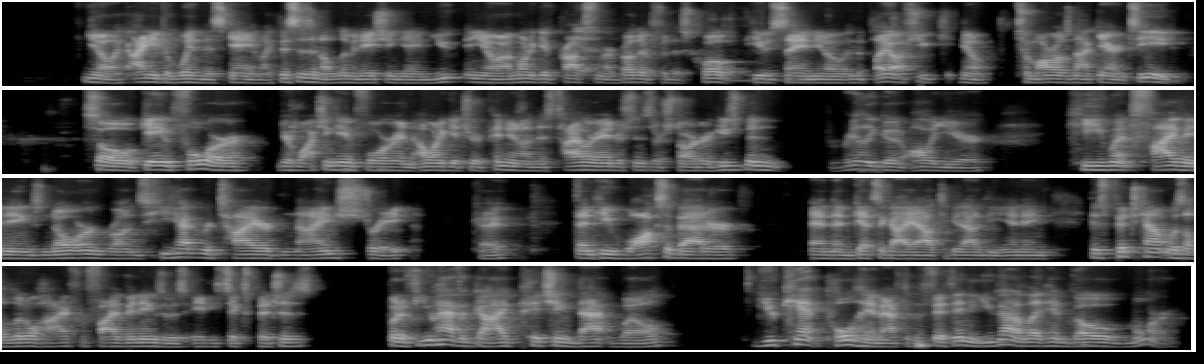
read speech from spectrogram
you know, like I need to win this game. Like this is an elimination game. You, you know, I want to give props Yeah. to my brother for this quote. He was saying, you know, in the playoffs, you, you know, tomorrow's not guaranteed. So game four, you're watching game four, and I want to get your opinion on this. Tyler Anderson's their starter. He's been really good all year. He went five innings, no earned runs. He had retired nine straight. Okay. Then he walks a batter and then gets a guy out to get out of the inning. His pitch count was a little high for five innings. It was 86 pitches. But if you have a guy pitching that well, you can't pull him after the fifth inning. You got to let him go more.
